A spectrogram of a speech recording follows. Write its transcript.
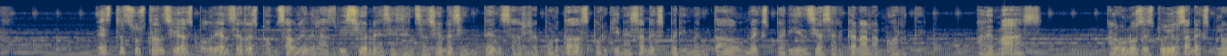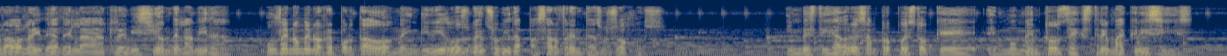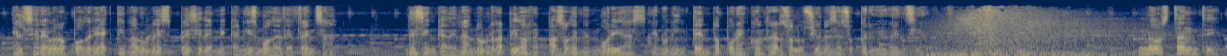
Estas sustancias podrían ser responsables de las visiones y sensaciones intensas reportadas por quienes han experimentado una experiencia cercana a la muerte. Además, algunos estudios han explorado la idea de la revisión de la vida, un fenómeno reportado donde individuos ven su vida pasar frente a sus ojos. Investigadores han propuesto que en momentos de extrema crisis, el cerebro podría activar una especie de mecanismo de defensa, desencadenando un rápido repaso de memorias en un intento por encontrar soluciones de supervivencia. No obstante,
